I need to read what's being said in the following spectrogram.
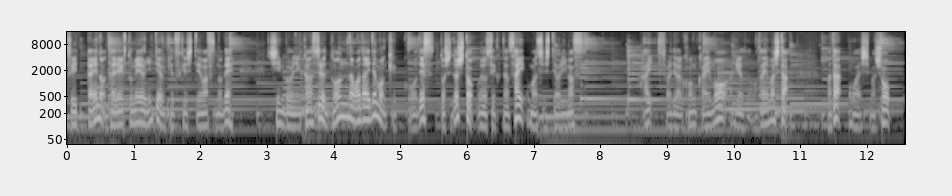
Twitter へのダイレクトメールにて受付してますので、シンボルに関するどんな話題でも結構です。どしどしとお寄せください。お待ちしております。はい、それでは今回もありがとうございました。またお会いしましょう。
